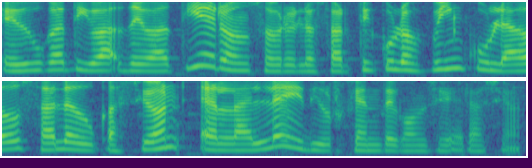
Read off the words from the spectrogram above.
Educativa debatieron sobre los artículos vinculados a la educación en la ley de urgente consideración.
